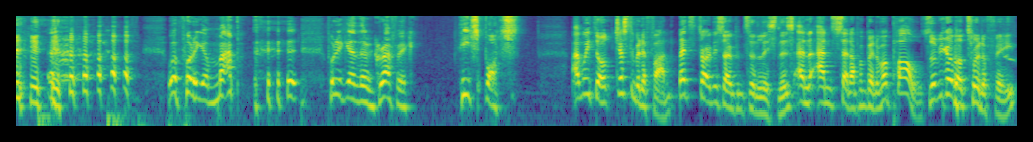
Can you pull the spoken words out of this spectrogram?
We're putting a map, putting together a graphic, heat spots. And we thought, just a bit of fun, let's throw this open to the listeners and, and set up a bit of a poll. So if you go on our Twitter feed,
